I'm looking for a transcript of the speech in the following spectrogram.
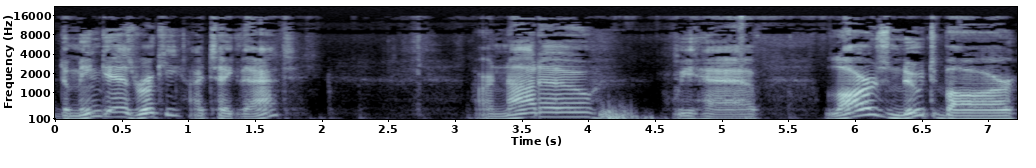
Dominguez rookie, I take that. Arenado, we have Lars Nootbaar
